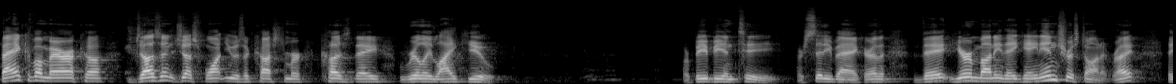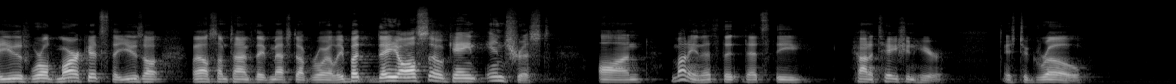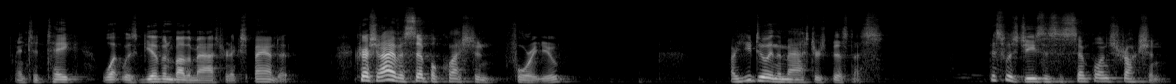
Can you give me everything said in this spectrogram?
Bank of America doesn't just want you as a customer because they really like you. Or BB&T or Citibank or they, your money, they gain interest on it, right? They use world markets, they use, all, well, sometimes they've messed up royally, but they also gain interest on money. And that's the, that's the connotation here, is to grow and to take what was given by the master and expand it. Christian, I have a simple question for you. Are you doing the master's business? This was Jesus' simple instruction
